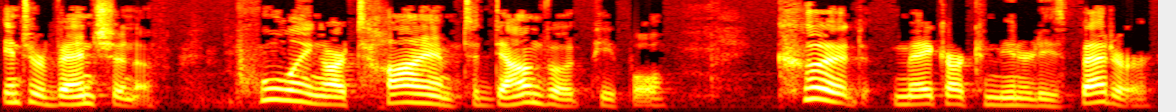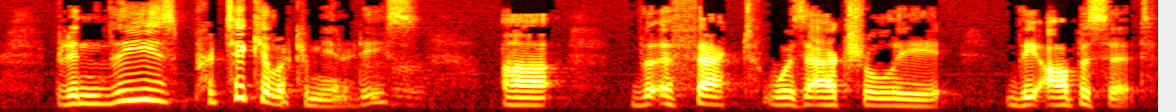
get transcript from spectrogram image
intervention of pooling our time to downvote people could make our communities better. But in these particular communities, uh, the effect was actually the opposite.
